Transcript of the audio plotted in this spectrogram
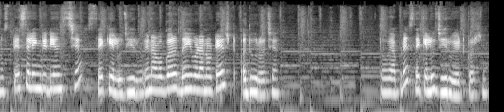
એનું સ્પેશિયલ ઇન્ગ્રીડિયન્ટ્સ છે, શેકેલું જીરું. એના વગર દહીંવડાનો ટેસ્ટ અધૂરો છે. તો હવે આપણે શેકેલું જીરું એડ કરશું.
